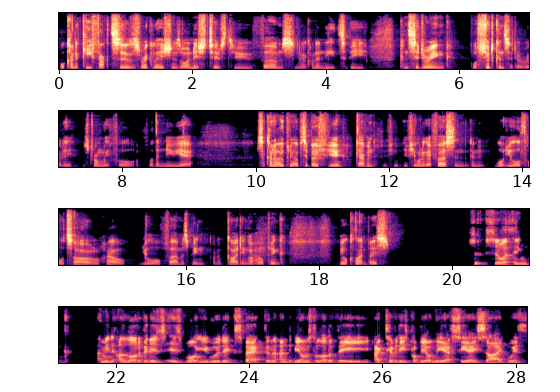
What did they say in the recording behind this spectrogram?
what kind of key factors, regulations, or initiatives do firms you know kind of need to be considering or should consider really strongly for for the new year? So, kind of open it up to both of you, Gavin, if you if you want to go first, and kind of what your thoughts are, or how your firm has been kind of guiding or helping your client base. So, so I think, I mean, a lot of it is is what you would expect, and, and to be honest, a lot of the activities probably on the FCA side, with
